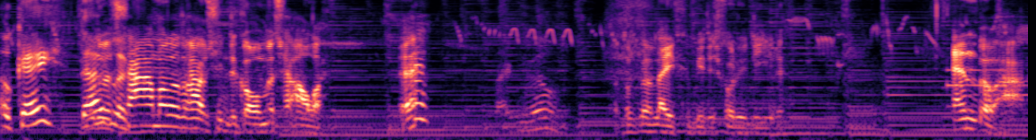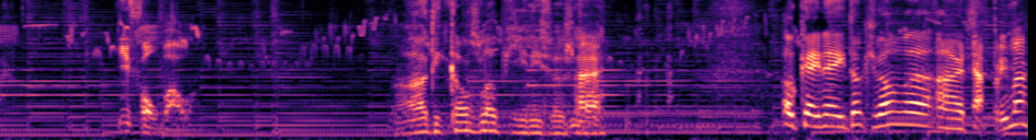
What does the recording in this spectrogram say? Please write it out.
Oké, okay, duidelijk. We samen eruit zien te komen met z'n allen. Hè? Lijkt me wel. Dat het ook een leefgebied is voor die dieren. En bewaren. Die volbouwen. Nou, die kans loop je hier niet zo snel. Nee. Oké, okay, nee, dankjewel uh, Aard. Ja, prima.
